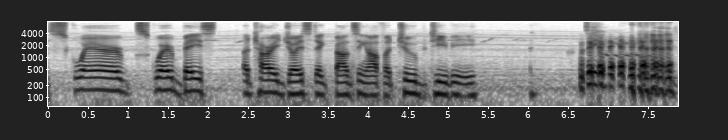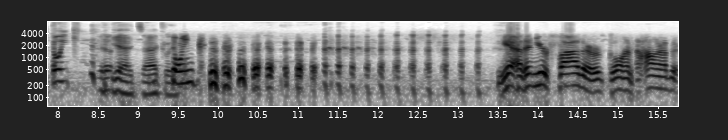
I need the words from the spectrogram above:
square square based Atari joystick bouncing off a tube TV. Doink. Yeah, exactly. Doink. yeah, then your father going hollering up there.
